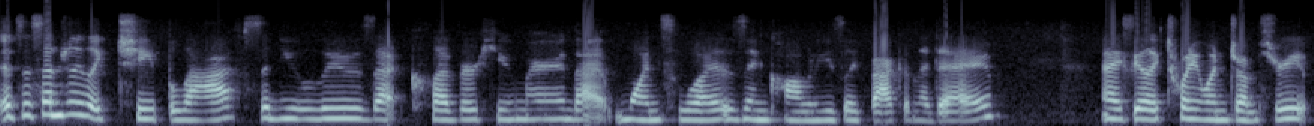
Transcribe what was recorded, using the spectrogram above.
it's essentially like cheap laughs and you lose that clever humor that once was in comedies like back in the day. And I feel like 21 Jump Street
